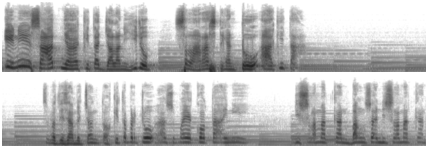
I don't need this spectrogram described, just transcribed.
Ini saatnya kita jalani hidup selaras dengan doa kita. Seperti ambil contoh, kita berdoa supaya kota ini diselamatkan, bangsa ini diselamatkan.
